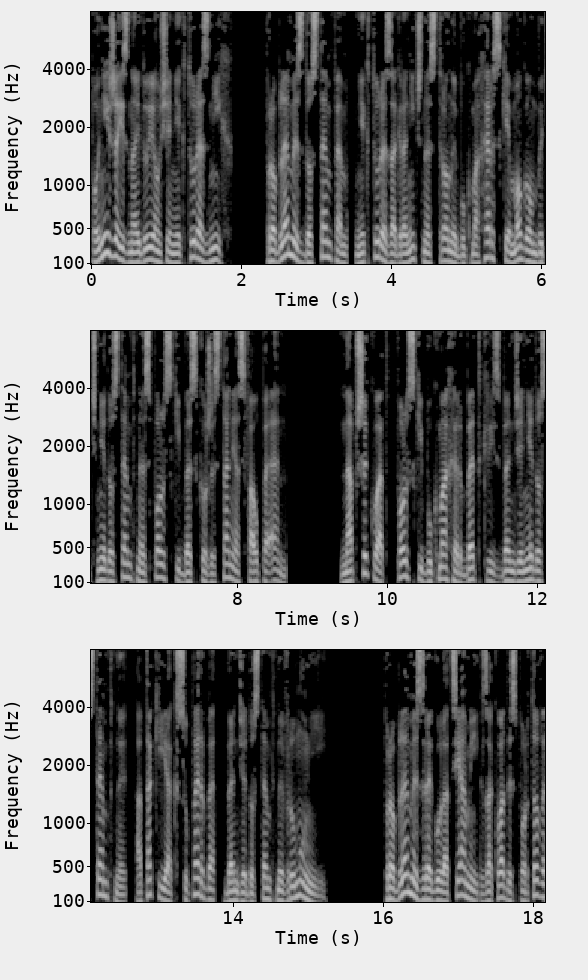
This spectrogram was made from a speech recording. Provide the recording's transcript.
Poniżej znajdują się niektóre z nich. Problemy z dostępem. Niektóre zagraniczne strony bookmacherskie mogą być niedostępne z Polski bez korzystania z VPN. Na przykład, polski bookmacher BetCris będzie niedostępny, a taki jak Superbe będzie dostępny w Rumunii. Problemy z regulacjami. Zakłady sportowe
